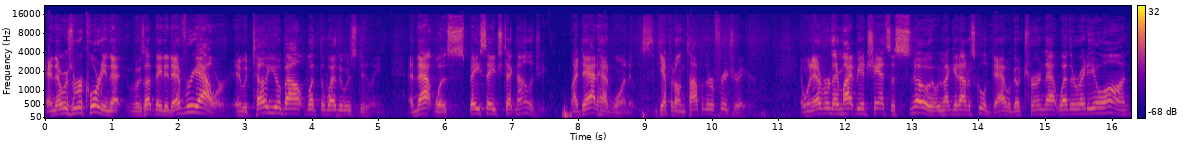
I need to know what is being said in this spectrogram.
And there was a recording that was updated every hour and would tell you about what the weather was doing. And that was space age technology. My dad had one, it was, kept it on top of the refrigerator. And whenever there might be a chance of snow that we might get out of school, dad would go turn that weather radio on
